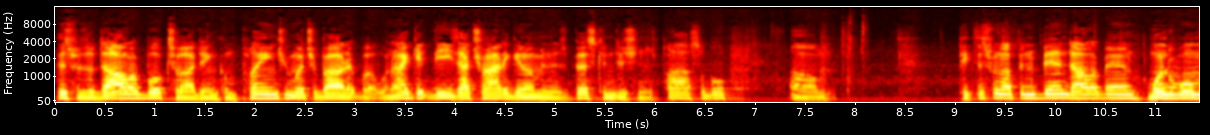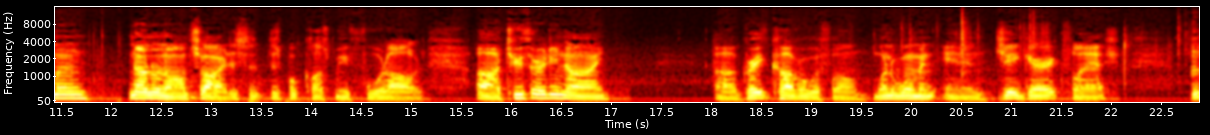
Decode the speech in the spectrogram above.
This was a dollar book, so I didn't complain too much about it. But when I get these, I try to get them in as best condition as possible. Um, Pick this one up in the bin, dollar bin. Wonder Woman. No, no, no. I'm sorry. This is this book cost me four dollars. Uh, two thirty nine. Uh, great cover with um, Wonder Woman and Jay Garrick Flash.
